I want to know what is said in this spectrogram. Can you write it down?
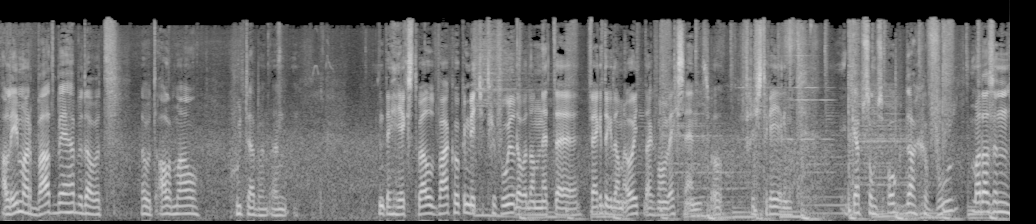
alleen maar baat bij hebben dat we het, dat we het allemaal goed hebben. En Er heerst wel vaak ook een beetje het gevoel dat we dan net eh, verder dan ooit daarvan weg zijn. Dat is wel frustrerend. ik heb soms ook dat gevoel. Maar dat is een...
